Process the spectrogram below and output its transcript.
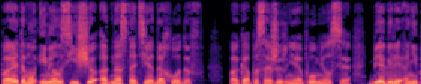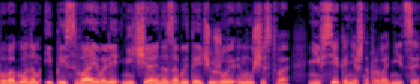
поэтому имелась еще одна статья доходов. Пока пассажир не опомнился, бегали они по вагонам и присваивали нечаянно забытое чужое имущество. Не все, конечно, проводницы,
